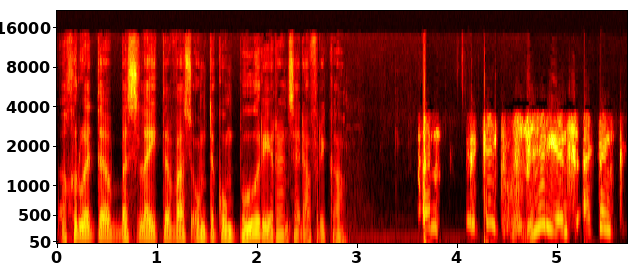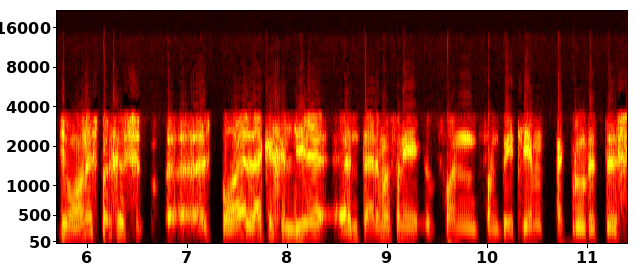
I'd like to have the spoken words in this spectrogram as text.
'n groot besluit was om te kom boer hier in Suid-Afrika. Weer eens, ek dink Johannesburg is uh, is baie lekker geleë in terme van die van van Bethlehem. Ek bedoel dit is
